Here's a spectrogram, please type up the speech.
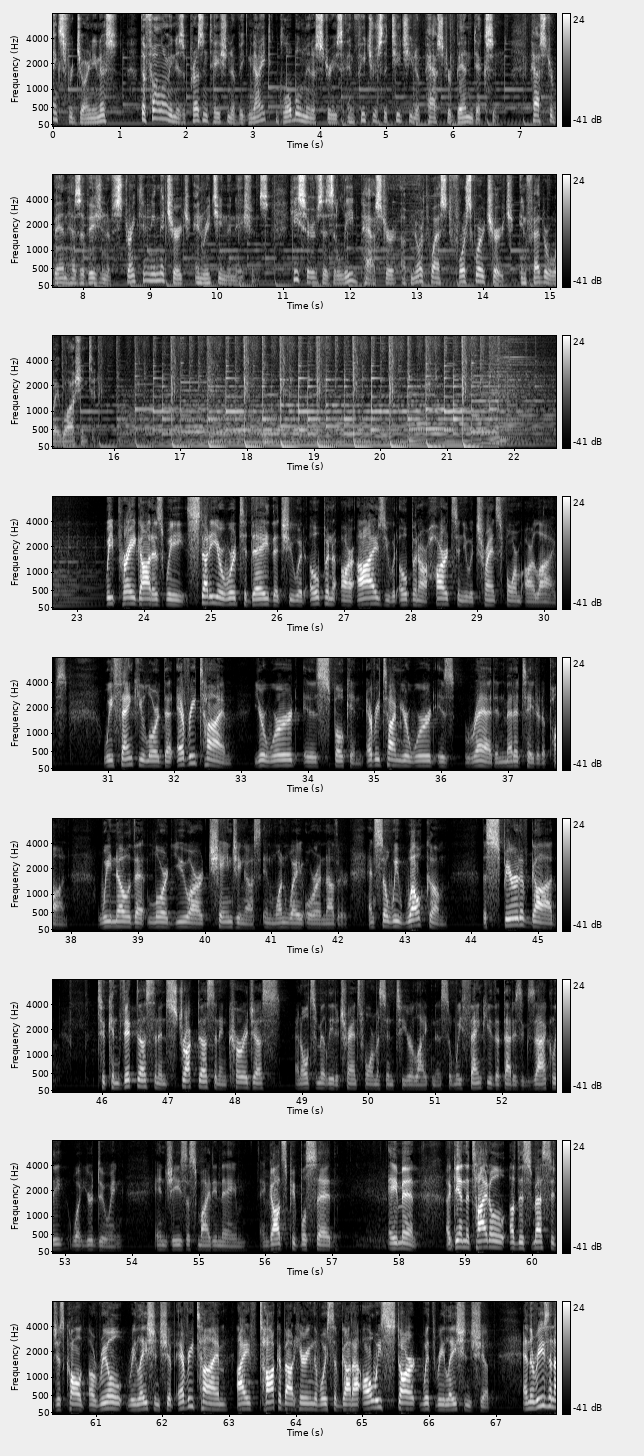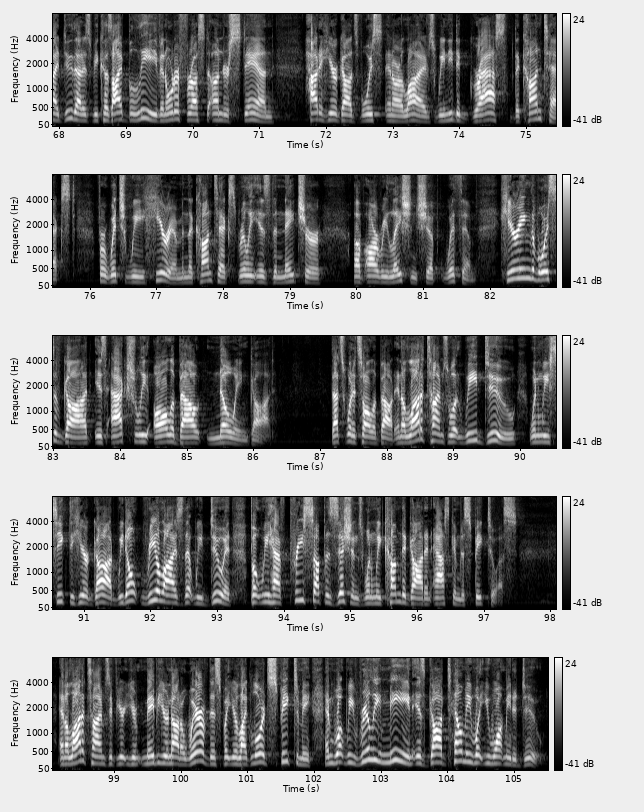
Thanks for joining us. The following is a presentation of Ignite Global Ministries and features the teaching of Pastor Ben Dixon. Pastor Ben has a vision of strengthening the church and reaching the nations. He serves as the lead pastor of Northwest Foursquare Church in Federal Way, Washington. We pray, God, as we study your word today, that you would open our eyes, you would open our hearts, and you would transform our lives. We thank you, Lord, that every time your word is spoken, every time your word is read and meditated upon, we know that, Lord, you are changing us in one way or another. And so we welcome the Spirit of God to convict us and instruct us and encourage us and ultimately to transform us into your likeness. And we thank you that that is exactly what you're doing in Jesus' mighty name. And God's people said, Amen. Amen. Again, the title of this message is called A Real Relationship. Every time I talk about hearing the voice of God, I always start with relationship. And the reason I do that is because I believe in order for us to understand how to hear God's voice in our lives, we need to grasp the context for which we hear him. And the context really is the nature of our relationship with him. Hearing the voice of God is actually all about knowing God. That's what it's all about. And a lot of times, what we do when we seek to hear God, we don't realize that we do it, but we have presuppositions when we come to God and ask Him to speak to us. And a lot of times, if you're, you're, maybe you're not aware of this, but you're like, Lord, speak to me. And what we really mean is, God, tell me what you want me to do.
